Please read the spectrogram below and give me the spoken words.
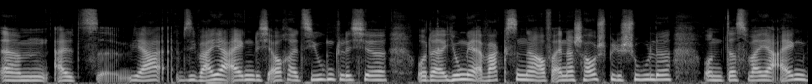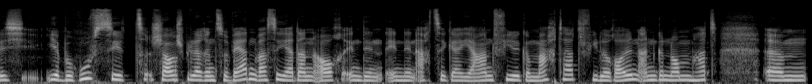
ähm, als, äh, ja, sie war ja eigentlich auch als Jugendliche oder junge Erwachsene auf einer Schauspielschule und das war ja eigentlich ihr Berufsziel, Schauspielerin zu werden, was sie ja dann auch in den, in den 80er Jahren viel gemacht hat, viele Rollen angenommen hat. Ähm,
